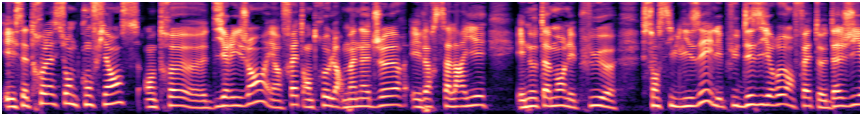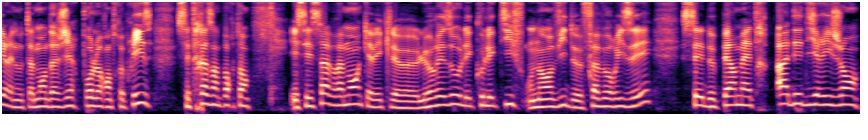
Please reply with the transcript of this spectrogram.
Et cette relation de confiance entre euh, dirigeants et en fait entre leurs managers et leurs salariés, et notamment les plus euh, sensibilisés et les plus désireux en fait d'agir et notamment d'agir pour leur entreprise, c'est très important. Et c'est ça vraiment qu'avec le, le réseau, les collectifs, on a envie de favoriser, c'est de permettre à des dirigeants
